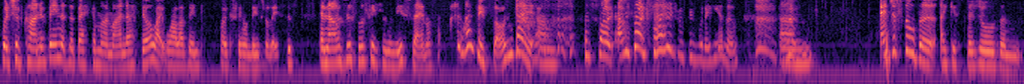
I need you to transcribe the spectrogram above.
which have kind of been at the back of my mind, I feel, like while I've been focusing on these releases. And I was just listening to them yesterday and I was like, I love these songs. Hey, um, I'm so I'm so excited for people to hear them. Um, and just all the, I guess, visuals and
